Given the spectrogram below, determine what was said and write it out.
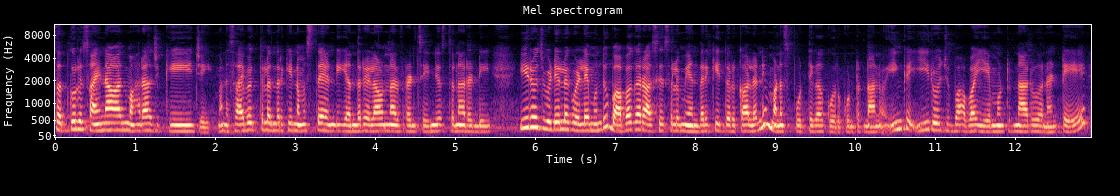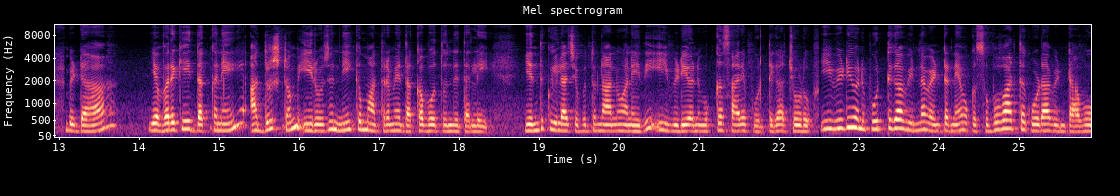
సద్గురు సాయినాథ్ మహారాజ్కి జై. మన సాయి భక్తులందరికీ నమస్తే అండి. అందరూ ఎలా ఉన్నారు ఫ్రెండ్స్? ఏం చేస్తున్నారండి? ఈ రోజు వీడియోలోకి వెళ్ళే ముందు బాబా గారు ఆశీస్సులు మీ అందరికీ దొరకాలని మనస్ఫూర్తిగా కోరుకుంటున్నాను. ఇంకా ఈరోజు బాబా ఏమంటున్నారు అని అంటే బిడ్డ ఎవరికీ దక్కని అదృష్టం ఈరోజు నీకు మాత్రమే దక్కబోతుంది తల్లి. ఎందుకు ఇలా చెబుతున్నాను అనేది ఈ వీడియోని ఒక్కసారి పూర్తిగా చూడు. ఈ వీడియోని పూర్తిగా విన్న వెంటనే ఒక శుభవార్త కూడా వింటావు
